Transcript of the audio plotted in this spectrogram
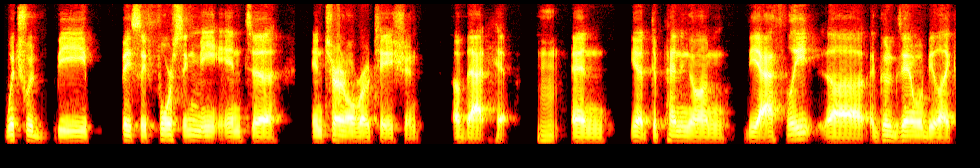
which would be basically forcing me into internal rotation of that hip. Mm-hmm. And yeah, depending on the athlete, uh, a good example would be like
